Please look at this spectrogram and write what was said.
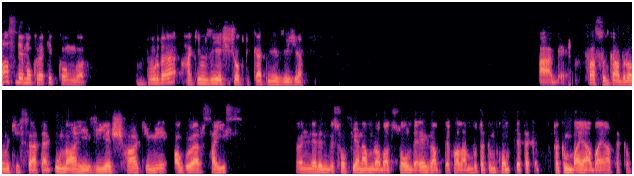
Fas Demokratik Kongo. Burada Hakim Ziyech'i çok dikkatli izleyeceğim. Abi Fas'ın kadronun iki zaten. Unahi, Ziyech, Hakimi, Aguer, Saiz. Önlerinde Sofyan Amrabat, solda Ezabde falan. Bu takım komple takım. Bu takım baya baya takım.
